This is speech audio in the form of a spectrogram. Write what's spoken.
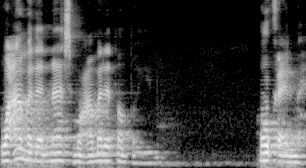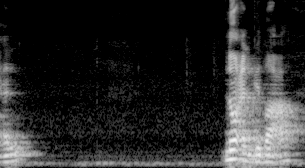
وعامل الناس معاملة طيبة. موقع المحل. نوع البضاعة.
